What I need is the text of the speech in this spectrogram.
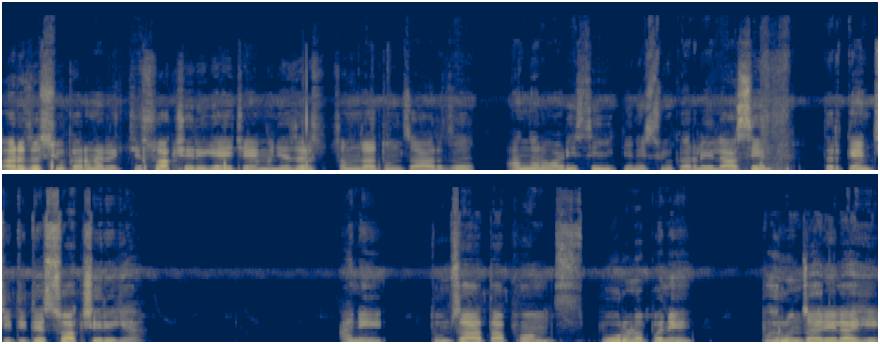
अर्ज स्वीकारणाऱ्याची स्वाक्षरी घ्यायची आहे. म्हणजे जर समजा तुमचा अर्ज अंगणवाडी सेविकेने स्वीकारलेला असेल तर त्यांची तिथे स्वाक्षरी घ्या. आणि तुमचा आता फॉर्म पूर्णपणे भरून झालेला आहे.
